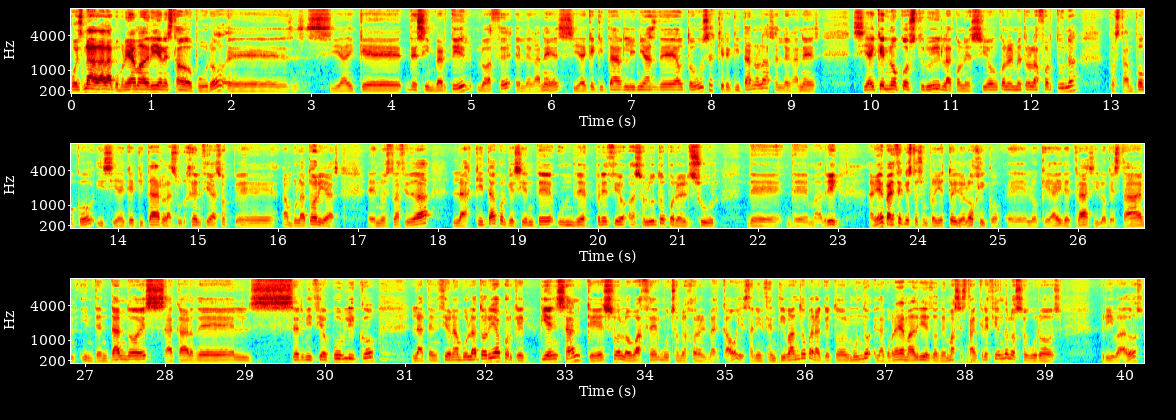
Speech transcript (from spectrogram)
Pues nada, la Comunidad de Madrid en estado puro. Eh, si hay que desinvertir, lo hace el Leganés. Si hay que quitar líneas de autobuses, quiere quitárnoslas el Leganés. Si hay que no construir la conexión con el Metro la Fortuna, pues tampoco. Y si hay que quitar las urgencias eh, ambulatorias en nuestra ciudad, las quita porque siente un desprecio absoluto por el sur de Madrid. A mí me parece que esto es un proyecto ideológico, eh, lo que hay detrás y lo que están intentando es sacar del servicio público la atención ambulatoria porque piensan que eso lo va a hacer mucho mejor el mercado y están incentivando para que todo el mundo, en la Comunidad de Madrid es donde más están creciendo los seguros privados.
